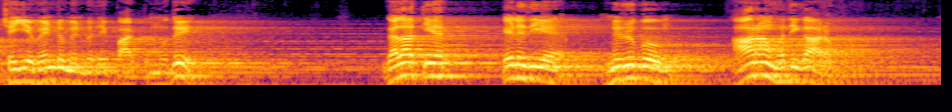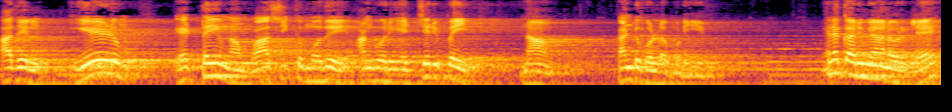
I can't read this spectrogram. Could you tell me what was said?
செய்ய வேண்டும் என்பதை பார்க்கும்போது கலாத்தியர் எழுதிய நிருபம் ஆறாம் அதிகாரம் அதில் ஏழும் எட்டையும் நாம் வாசிக்கும் போது அங்கு ஒரு எச்சரிப்பை நாம் கண்டுகொள்ள முடியும். எனக்கு அருமையானவர்களே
